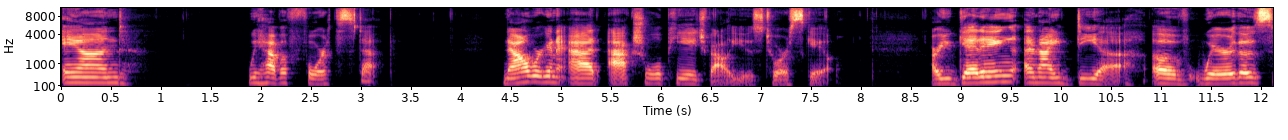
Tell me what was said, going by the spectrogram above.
And we have a fourth step. Now we're going to add actual pH values to our scale. Are you getting an idea of where those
